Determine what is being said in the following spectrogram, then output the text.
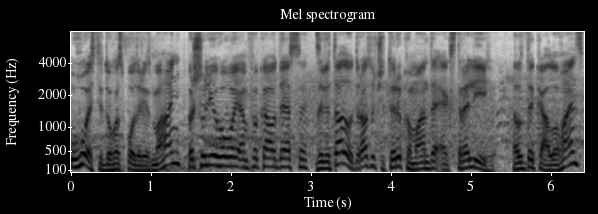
У гості до господарів змагань першолігової МФК Одеси завітали одразу чотири команди екстраліги: ЛТК Луганськ,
